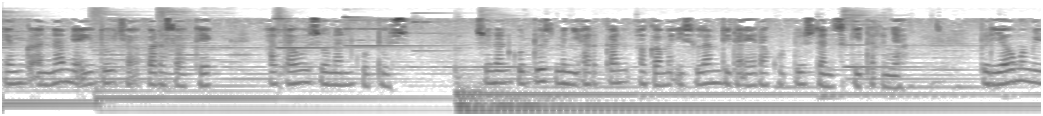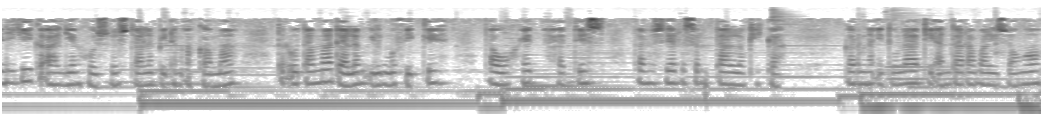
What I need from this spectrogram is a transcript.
Yang keenam yaitu Ja'far Sodik atau Sunan Kudus Sunan Kudus menyiarkan agama Islam di daerah Kudus dan sekitarnya. Beliau memiliki keahlian khusus dalam bidang agama, terutama dalam ilmu fikih, tauhid, hadis, tafsir, serta logika. Karena itulah di antara wali songo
